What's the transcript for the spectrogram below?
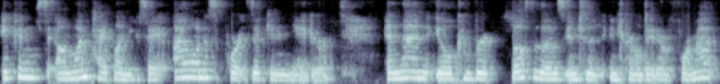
it can say on one pipeline, you can say, I want to support Zipkin and Jaeger. And then it'll convert both of those into an internal data format.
